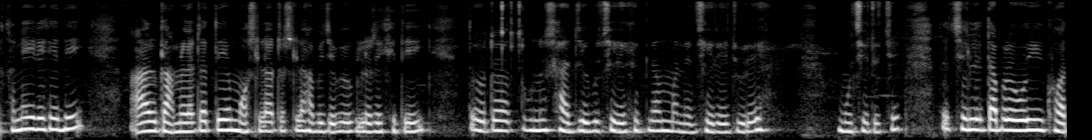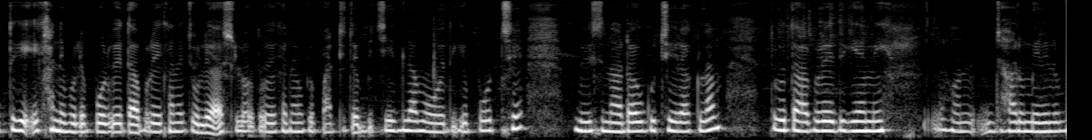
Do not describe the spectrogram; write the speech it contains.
এখানেই রেখে দিই। আর গামলাটাতে মশলা টশলা হাবি যাবে ওগুলো রেখে দিই। তো ওটা একটুখানি সাজিয়ে গুছিয়ে রেখে দিলাম মানে ঝেড়ে ঝুড়ে মুছে টুছে। তো ছেলে তারপরে ওই ঘর থেকে এখানে বলে পড়বে, তারপরে এখানে চলে আসলো। তো এখানে ওকে পাটিটা বিছিয়ে দিলাম, ও ওদিকে পড়ছে, বিছানাটাও গুছিয়ে রাখলাম। তো তারপরে এদিকে আমি এখন ঝাড়ু মেরে নেব,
